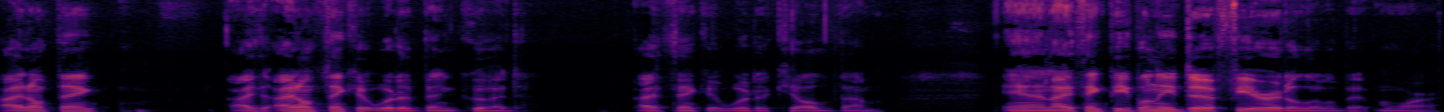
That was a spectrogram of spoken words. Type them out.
I don't think, I, I don't think it would have been good. I think it would have killed them and I think people need to fear it a little bit more.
